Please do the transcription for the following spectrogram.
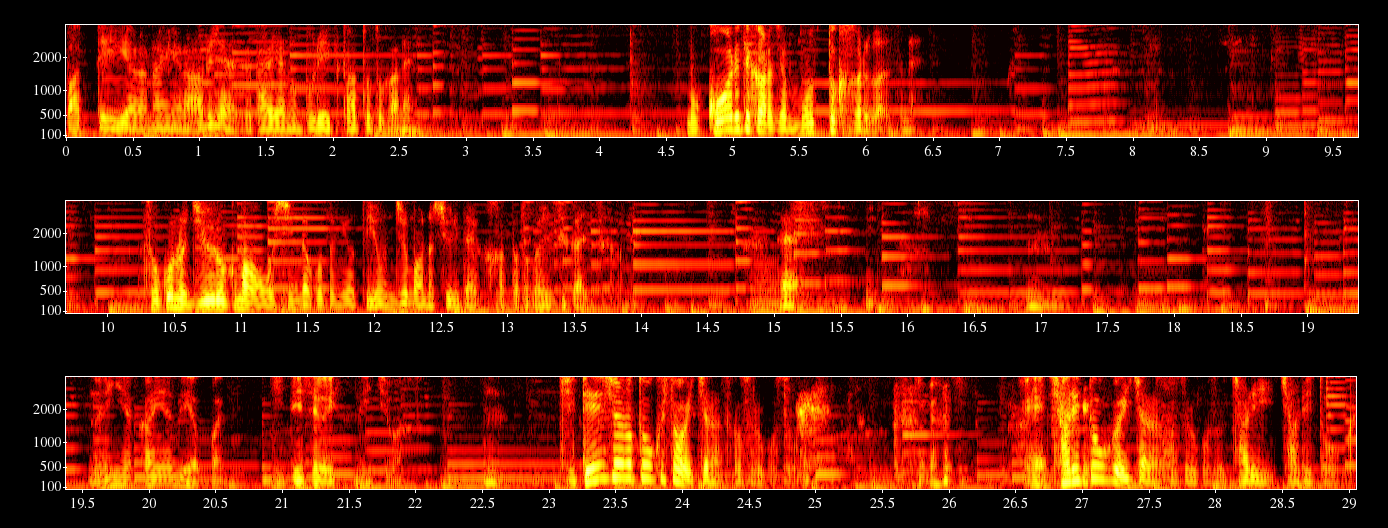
バッテリーやら何やらあるじゃないですか。タイヤのブレーキパッドとかね。もう壊れてからじゃもっとかかるからですね。そこの16万を惜しんだことによって40万の修理代がかかったとかいう世界ですからね。うん。なんやかんやでやっぱ自転車がいいっすね、一番。自転車のトークした方がいいんじゃないですか、それこそ。え？チャリトークがいいんじゃないですか、それこそ。チャリ、チャリトーク。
